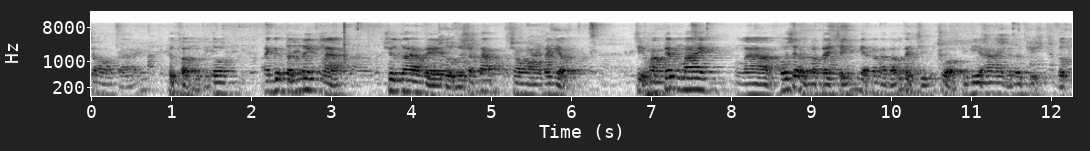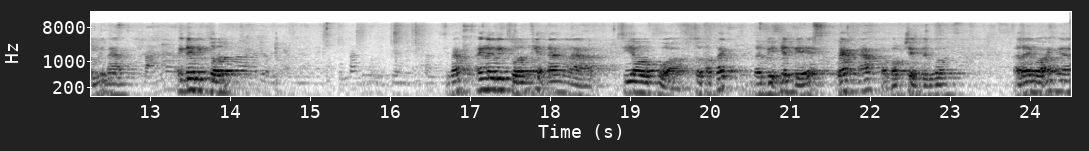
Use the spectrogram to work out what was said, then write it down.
cho cái thực phẩm của chúng tôi. Anh Nguyễn Tấn Ninh là chuyên gia về đổi mới sáng tạo cho doanh nghiệp. Chị Hoàng Tuyết Mai là hỗ trợ mặt tài chính hiện đang là giám đốc tài chính của PVI và đơn vị dầu khí Việt Nam. Anh Lê Minh Tuấn. Anh Lê Minh Tuấn hiện đang là CEO của Sotatech đơn vị thiết kế web app và blockchain của chúng ở đây có anh ờ,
